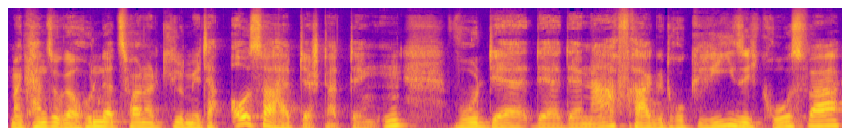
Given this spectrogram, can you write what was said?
man kann sogar 100, 200 Kilometer außerhalb der Stadt denken, wo der, der, der Nachfragedruck riesig groß war.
